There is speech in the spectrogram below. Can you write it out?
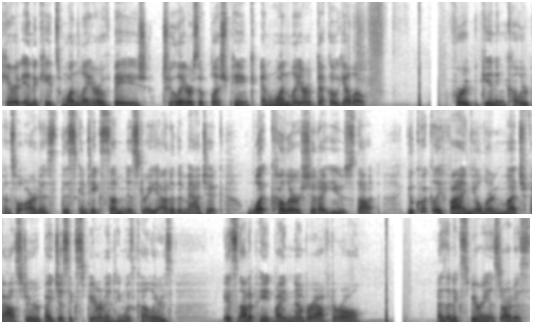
Here it indicates one layer of beige, two layers of blush pink, and one layer of deco yellow. For a beginning colored pencil artist, this can take some mystery out of the magic what color should I use thought. You'll quickly find you'll learn much faster by just experimenting with colors. It's not a paint by number after all. As an experienced artist,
